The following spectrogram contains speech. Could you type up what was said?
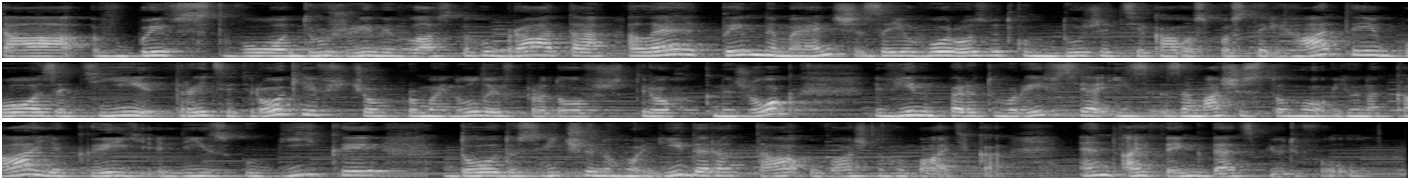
та вбивство дружини власного брата. Але тим не менш за його розвитком дуже цікаво спостерігати, бо за ті 30 років, що промайнули впродовж трьох книжок, він перетворився із замашистого юнака, який ліз у бійки, до досвідченого лідера та уважного батька. And I think that's beautiful.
